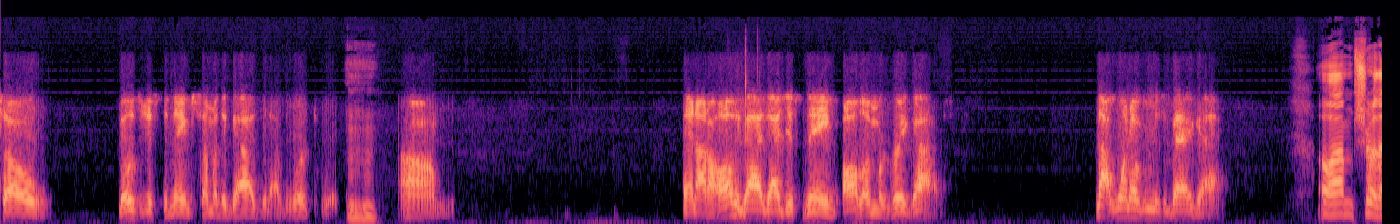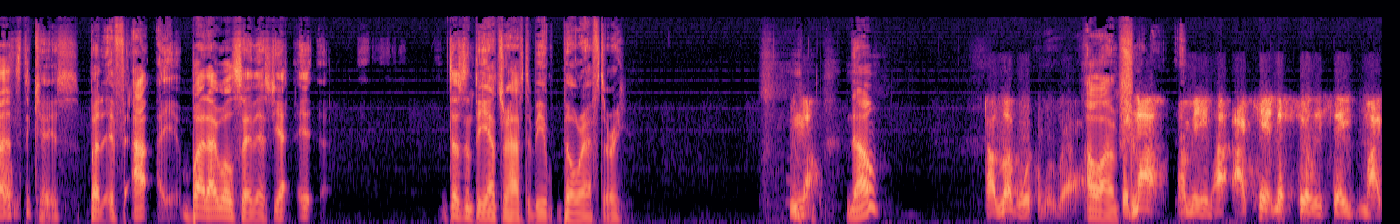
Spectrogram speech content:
So those are just to name some of the guys that I've worked with. Um, and out of all the guys I just named, all of them are great guys. Not one of them is a bad guy. Oh, I'm sure um, that's the case. But if I, but I will say this, yeah, it, doesn't the answer have to be Bill Raftery? No, No. I love working with Raft. Oh, I'm but sure. not. I mean, I, I can't necessarily say my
